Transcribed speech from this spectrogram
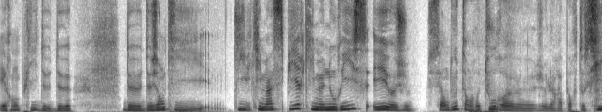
est remplie de, de, de, de gens qui, qui, qui m'inspirent, qui me nourrissent, et euh, je, sans doute en retour, euh, je leur apporte aussi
